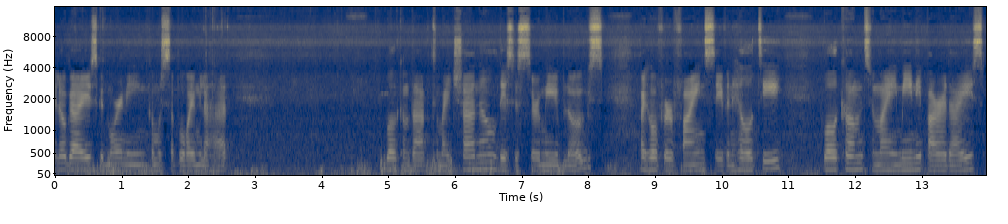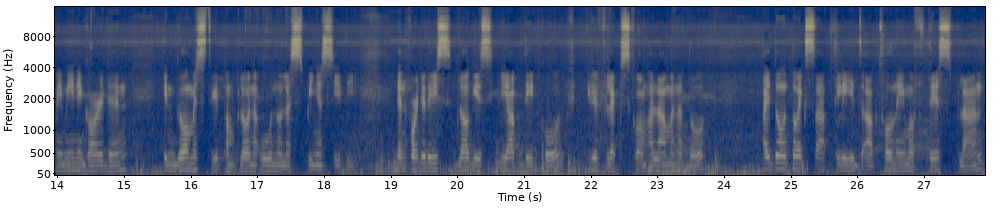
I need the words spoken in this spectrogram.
Hello guys, good morning. Kamusta po kayong lahat? Welcome back to my channel. This is Sir May Vlogs. I hope you're fine, safe, and healthy. Welcome to my mini paradise, my mini garden in Gomez Street, Pamplona 1, Las Piñas City. And for today's vlog is i-update ko, i-reflex ko ang halaman na to. I don't know exactly the actual name of this plant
